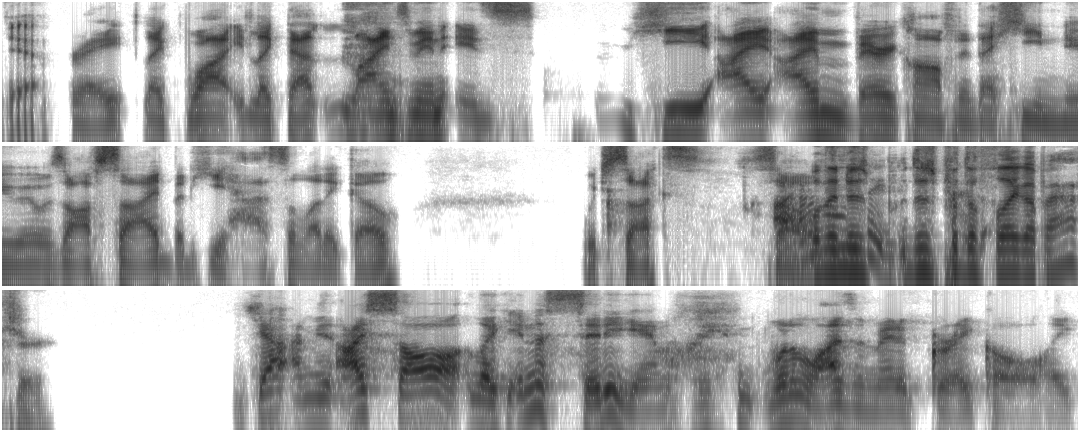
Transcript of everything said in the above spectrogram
Yeah. right? Like why like that mm-hmm. linesman is he I I'm very confident that he knew it was offside, but he has to let it go, which sucks. So Well, then just just put the flag up after. Yeah, I mean, I saw like in the city game, like, one of the linesmen made a great goal. Like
